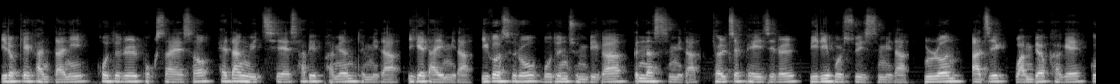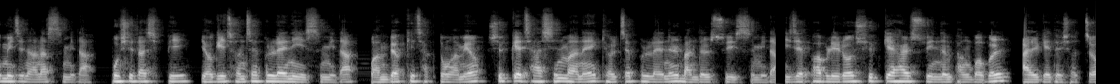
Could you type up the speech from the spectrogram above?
이렇게 간단히 코드를 복사해서 해당 위치에 삽입하면 됩니다. 이게 다입니다. 이것으로 모든 준비가 끝났습니다. 결제 페이지를 미리 볼 수 있습니다. 물론 아직 완벽하게 꾸미진 않았습니다. 보시다시피 여기 전체 플랜이 있습니다. 완벽히 작동하며 쉽게 자신만의 결제 플랜을 만들 수 있습니다. 이제 파블리로 쉽게 할 수 있는 방법을 알게 되셨죠?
